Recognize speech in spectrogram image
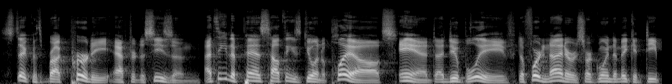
stick with Brock Purdy after the season. I think it depends how things go in the playoffs, and I do believe the 49ers are going to make a deep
